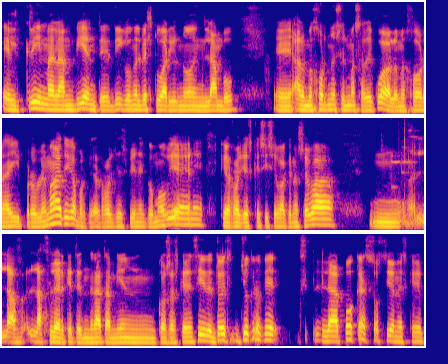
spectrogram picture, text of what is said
el clima, el ambiente, digo en el vestuario, no en Lambo, eh, a lo mejor no es el más adecuado, a lo mejor hay problemática porque Rogers viene como viene, que Rogers que si se va, que no se va, mm, la, la Flair que tendrá también cosas que decir. Entonces, yo creo que las pocas opciones que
